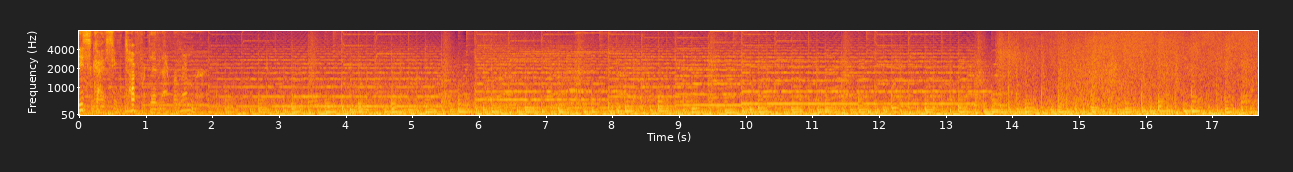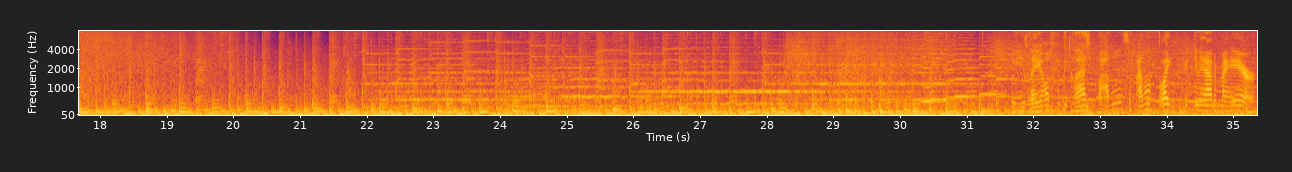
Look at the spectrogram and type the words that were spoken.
These guys seem tougher than I remember. like picking it out of my hair.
